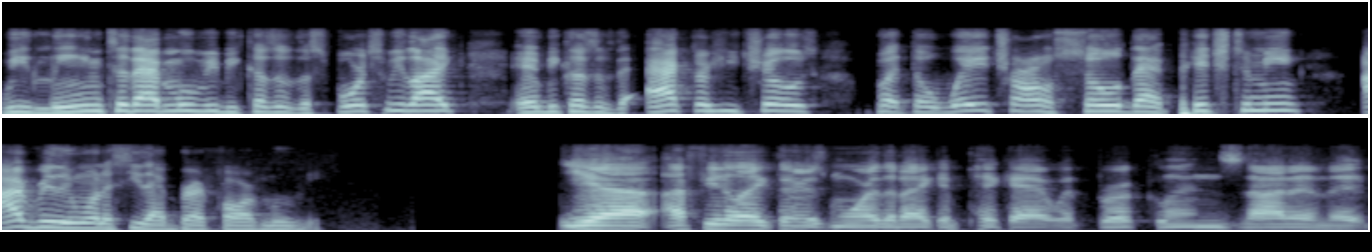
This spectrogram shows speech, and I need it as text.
we lean to that movie because of the sports we like and because of the actor he chose. But the way Charles sold that pitch to me, I really want to see that Brett Favre movie. Yeah, I feel like there's more that I could pick at with Brooklyn's. Not in it,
